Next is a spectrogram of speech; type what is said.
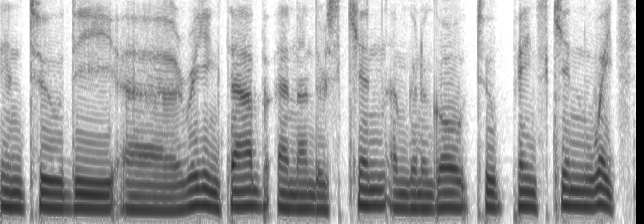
into the uh, rigging tab and under skin I'm going to go to paint skin weights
